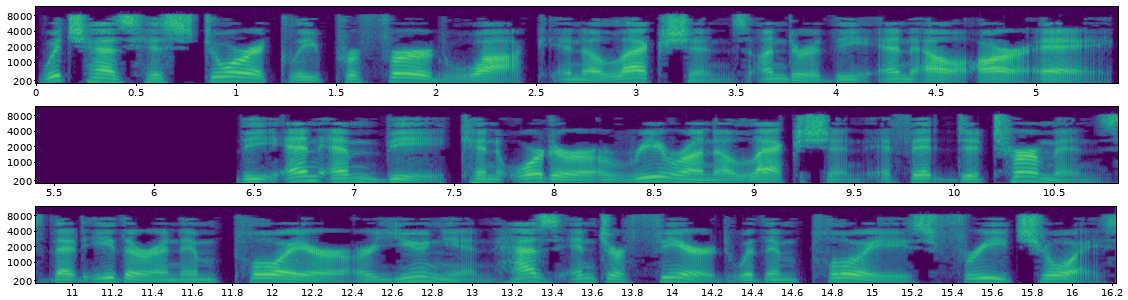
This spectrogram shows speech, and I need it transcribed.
which has historically preferred walk-in elections under the NLRA. The NMB can order a rerun election if it determines that either an employer or union has interfered with employees' free choice.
